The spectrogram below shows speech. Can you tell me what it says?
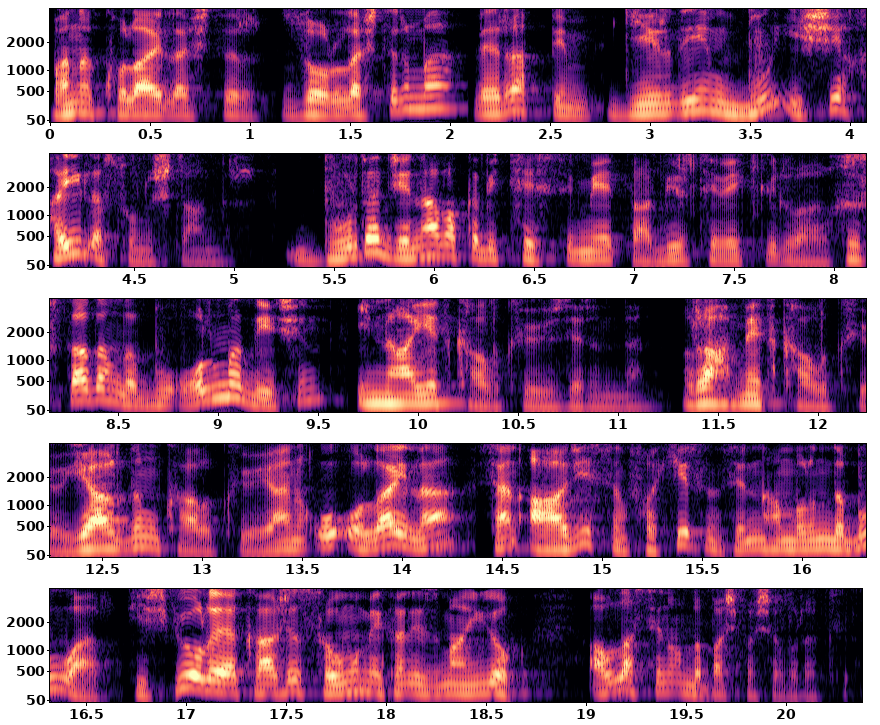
bana kolaylaştır, zorlaştırma ve Rabbim girdiğim bu işi hayırla sonuçlandır. Burada Cenab-ı Hakk'a bir teslimiyet var, bir tevekkül var. Hırslı adamda bu olmadığı için inayet kalkıyor üzerinden. Rahmet kalkıyor, yardım kalkıyor. Yani o olayla sen acizsin, fakirsin, senin hamurunda bu var. Hiçbir olaya karşı savunma mekanizman yok. Allah seni onunla baş başa bırakıyor.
